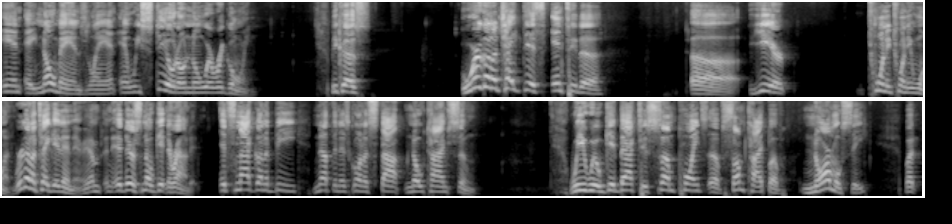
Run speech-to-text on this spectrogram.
in a no man's land and we still don't know where we're going. Because we're going to take this into the uh, year 2021. We're going to take it in there. There's no getting around it. It's not going to be nothing that's going to stop no time soon. We will get back to some points of some type of normalcy, but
